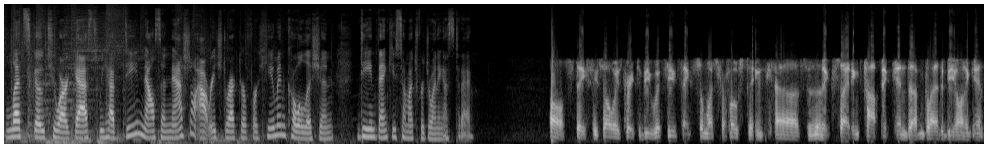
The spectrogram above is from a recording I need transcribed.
let's go to our guests. We have Dean Nelson, National Outreach Director for Human Coalition. Dean, thank you so much for joining us today. Oh, Stacy, it's always great to be with you. Thanks so much for hosting. Uh, this is an exciting topic, and I'm glad to be on again.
